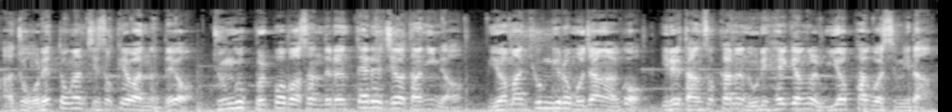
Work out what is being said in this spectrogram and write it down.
아주 오랫동안 지속해 왔는데요. 중국 불법 어선들은 떼를 지어 다니며 위험한 흉기로 무장하고 이를 단속하는 우리 해경을 위협하고 있습니다.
